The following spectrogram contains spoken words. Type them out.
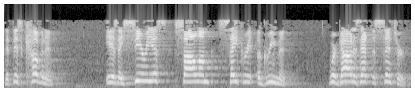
that this covenant is a serious, solemn, sacred agreement where God is at the center.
